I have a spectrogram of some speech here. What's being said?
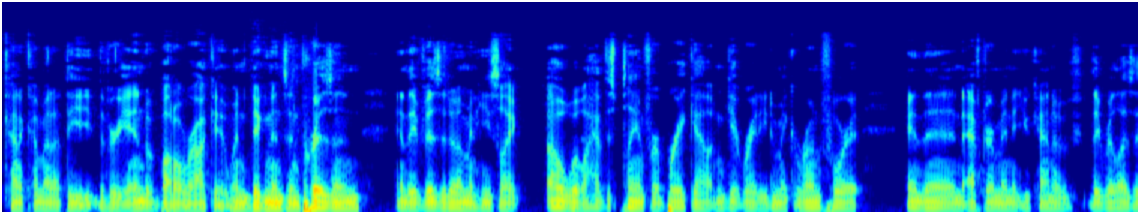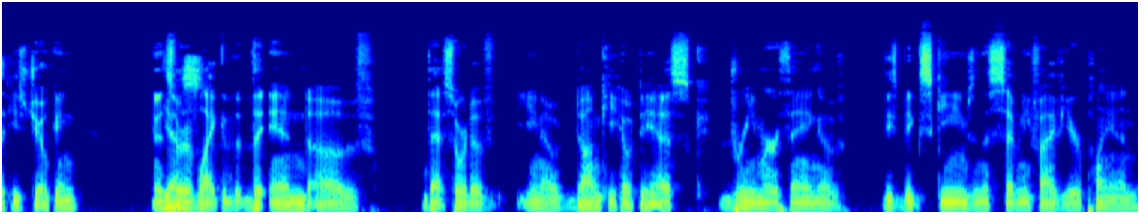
kind of come out at the the very end of Bottle Rocket when Dignan's in prison and they visit him, and he's like, "Oh, well, I have this plan for a breakout and get ready to make a run for it." And then after a minute, you kind of they realize that he's joking, and it's yes. sort of like the, the end of that sort of you know Don Quixote esque dreamer thing of these big schemes and this 75 year plan.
